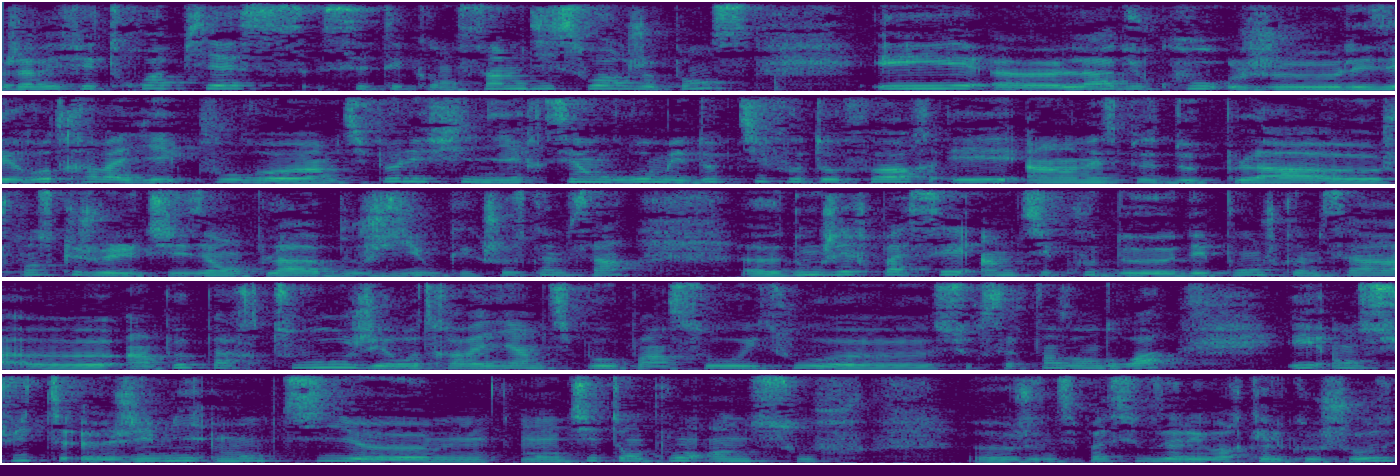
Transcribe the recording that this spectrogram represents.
J'avais fait trois pièces, c'était quand samedi soir je pense. Et euh, là, du coup, je les ai retravaillés pour euh, un petit peu les finir. C'est en gros mes deux petits photophores et un espèce de plat. Euh, je pense que je vais l'utiliser en plat à bougie ou quelque chose comme ça. donc j'ai repassé un petit coup d'éponge comme ça un peu partout. J'ai retravaillé un petit peu au pinceau et tout sur certains endroits. Et ensuite, j'ai mis mon petit tampon en dessous. Je ne sais pas si vous allez voir quelque chose,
